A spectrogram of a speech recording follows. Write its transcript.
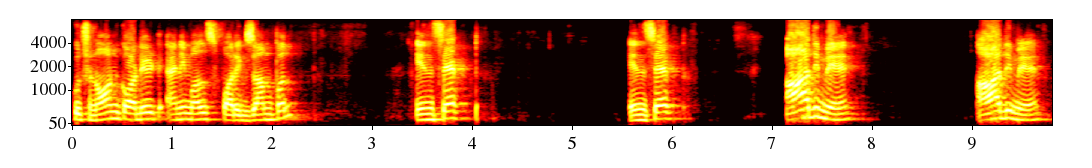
कुछ non chordate animals for example insect insect आदि में आदि में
